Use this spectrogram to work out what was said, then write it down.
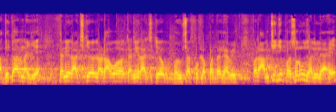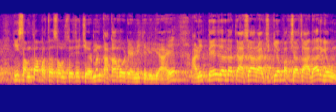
अधिकार नाही आहे त्यांनी राजकीय लढावं त्यांनी राजकीय भविष्यात कुठलं पदं घ्यावीत. पण आमची जी फसवणूक झालेली आहे ही समता पतसंस्थेचे चेअरमन काका कोट यांनी केलेली आहे. आणि ते जर का त्या अशा राजकीय पक्षाचा आधार घेऊन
